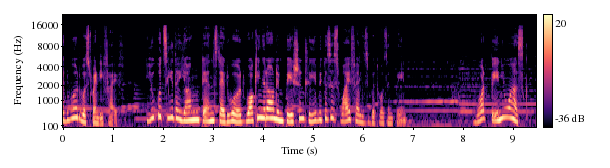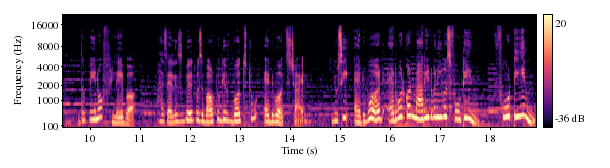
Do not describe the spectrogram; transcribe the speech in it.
Edward was 25. You could see the young, tensed Edward walking around impatiently because his wife Elizabeth was in pain. What pain, you ask? The pain of labor, as Elizabeth was about to give birth to Edward's child. You see, Edward, Edward got married when he was 14. 14!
